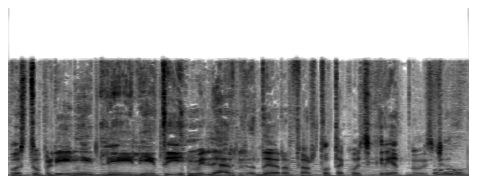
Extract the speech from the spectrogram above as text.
выступления для элиты и миллиардеров. А что такое секретного сейчас? У,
